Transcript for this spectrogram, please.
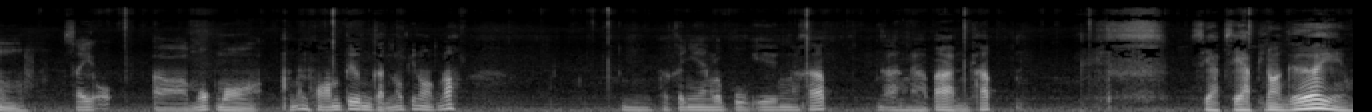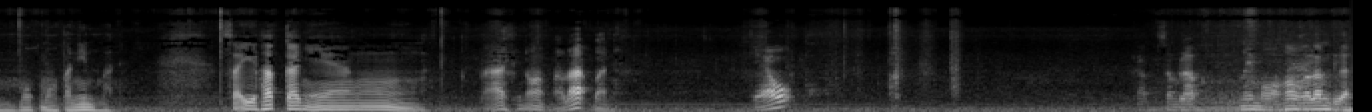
งใส่มกหมอมันหอมตื้มกันเนาะพี่น้องเนาะผักกระแยงเราปลูกเองนะครับด่างหน้าบ้านครับแสบแสบพี่น้องเอ้ยมกหมอปลานิ่นมันใส่ผักกระแยงไปพี่น้องเอาละบัดนี้ แก้วครับสำหรับในหมอห้องกำลังเดือด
